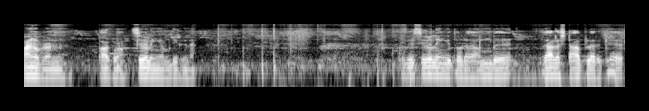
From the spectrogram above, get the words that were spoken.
வாங்க ஃப்ரெண்ட் பார்க்கலாம் சிவலிங்கம் எப்படி இருக்குன்னு. இது சிவலிங்கத்தோட அம்பு வேலை ஸ்டாப்பில் இருக்குது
